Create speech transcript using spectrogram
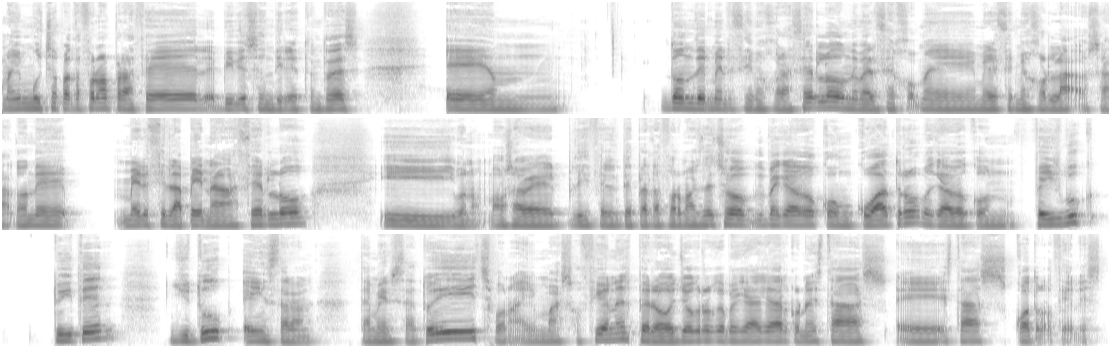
hay muchas plataformas para hacer vídeos en directo. Entonces, eh, ¿dónde merece mejor hacerlo? ¿Dónde merece, me, merece mejor la, o sea, dónde merece la pena hacerlo? Y bueno, vamos a ver diferentes plataformas. De hecho, me he quedado con cuatro. Me he quedado con Facebook, Twitter, YouTube e Instagram. También está Twitch. Bueno, hay más opciones, pero yo creo que me voy a quedar con estas, eh, estas cuatro opciones.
